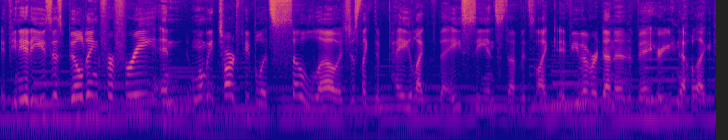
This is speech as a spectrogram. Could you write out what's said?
If you need to use this building for free, and when we charge people, it's so low. It's just like to pay like the AC and stuff. It's like if you've ever done an event here, you know, like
